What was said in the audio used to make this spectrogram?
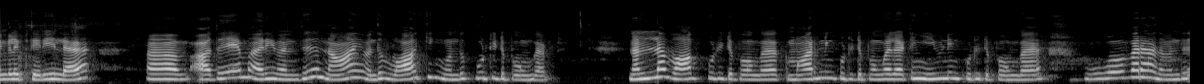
எங்களுக்கு தெரியல. அதே மாதிரி வந்து நாய் வந்து வாக்கிங் வந்து கூட்டிகிட்டு போங்க. நல்லா வாக் கூட்டிகிட்டு போங்க மார்னிங் கூட்டிகிட்டு போங்க இல்லாட்டி ஈவினிங் கூட்டிகிட்டு போங்க. ஓவராக அதை வந்து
